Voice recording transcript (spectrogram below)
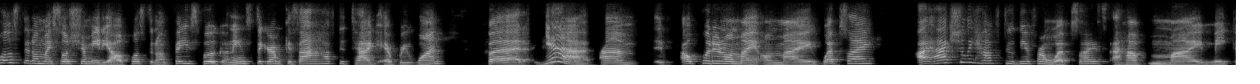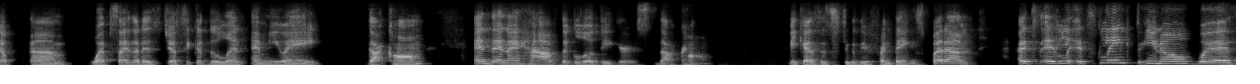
post it on my social media. I'll post it on Facebook, on Instagram, because I have to tag everyone. But yeah, um, it, I'll put it on my on my website. I actually have two different websites. I have my makeup um, website that is Jessica Doolin, MUA.com. And then I have the glowdiggers.com because it's two different things. But um, it's it, it's linked, you know, with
